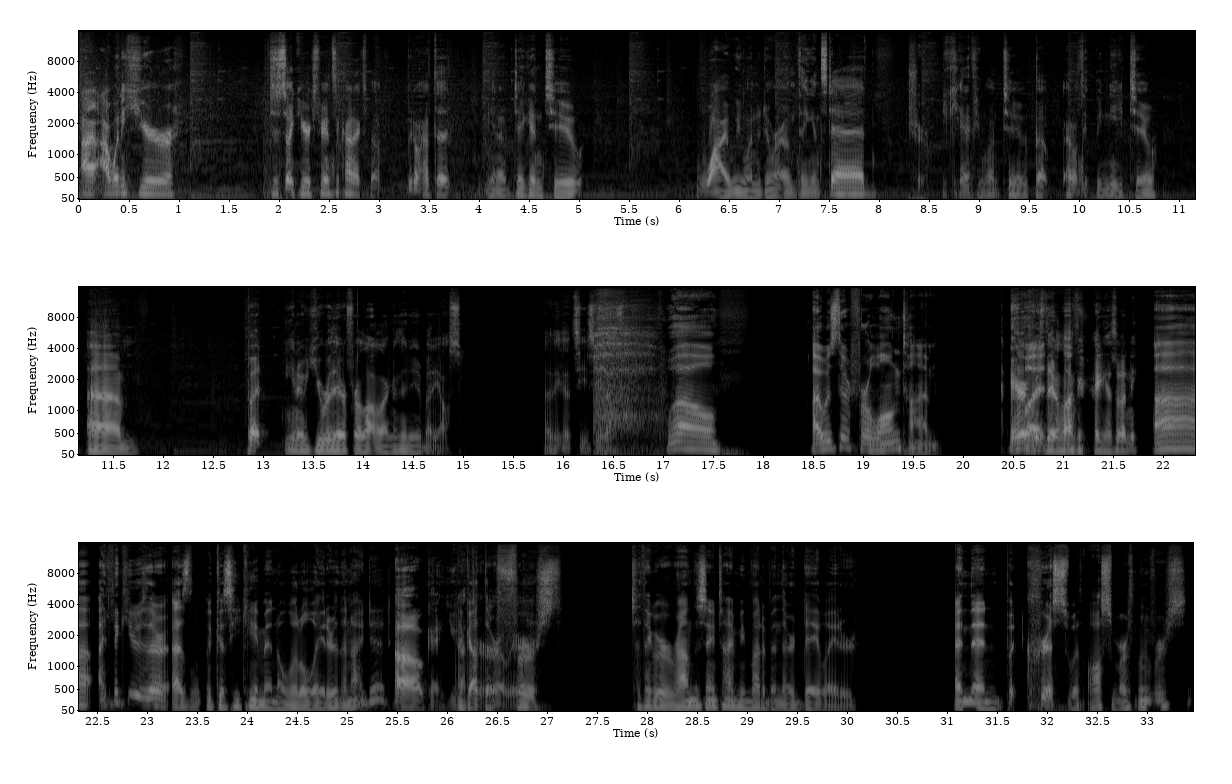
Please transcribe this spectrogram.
I, I want to hear just like your experience at ConExpo. We don't have to, you know, dig into why we want to do our own thing instead. Sure. You can if you want to, but I don't think we need to. Um, but you know, you were there for a lot longer than anybody else. I think that's easy enough. well, I was there for a long time. Eric was there longer, I guess, wasn't he? Uh, I think he was there as because he came in a little later than I did. Oh, okay. You I got there earlier. first. So I think we were around the same time. He might have been there a day later. And then, but Chris with Awesome Earth Movers,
